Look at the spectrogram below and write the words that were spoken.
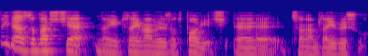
No i teraz zobaczcie, no i tutaj mamy już odpowiedź, e, co nam tutaj wyszło.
